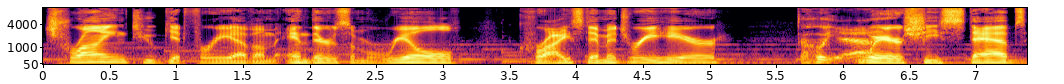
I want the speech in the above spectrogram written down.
trying to get free of him. And there's some real Christ imagery here Oh yeah. where she stabs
